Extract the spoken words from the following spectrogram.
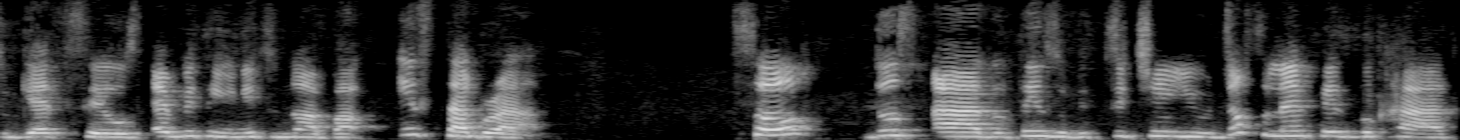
to get sales, everything you need to know about Instagram. So those are the things we'll be teaching you. Just to learn Facebook ads,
